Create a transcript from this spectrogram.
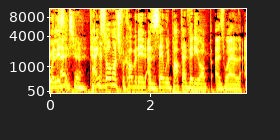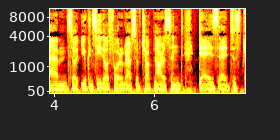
Well, listen. Thanks, thanks so much for coming in. As I say, we'll pop that video up as well, um, so you can see those photographs of Chuck Norris and Des. Uh, just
